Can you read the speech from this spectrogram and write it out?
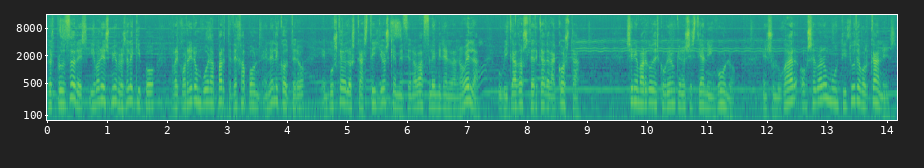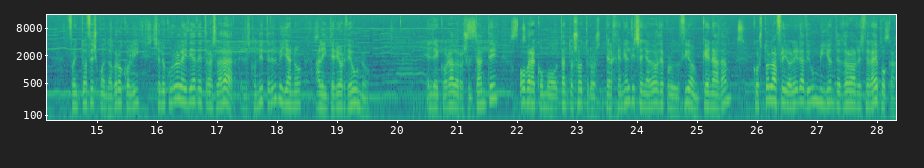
los productores y varios miembros del equipo recorrieron buena parte de Japón en helicóptero en busca de los castillos que mencionaba Fleming en la novela, ubicados cerca de la costa. Sin embargo, descubrieron que no existía ninguno. En su lugar, observaron multitud de volcanes. Fue entonces cuando a Broccoli se le ocurrió la idea de trasladar el escondite del villano al interior de uno. El decorado resultante, obra como tantos otros del genial diseñador de producción Ken Adam, costó la friolera de un millón de dólares de la época,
